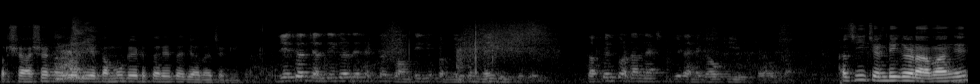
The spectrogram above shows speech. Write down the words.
ਪ੍ਰਸ਼ਾਸਨ ਇਹਦੇ ਲਈ ਅਕਮੋਡੇਟ ਕਰੇ ਤਾਂ ਜ਼ਿਆਦਾ ਚੰਗੀ ਗੱਲ ਹੈ। ਜੇਕਰ ਚੰਡੀਗੜ੍ਹ ਦੇ ਸੈਕਟਰ 34 ਦੀ ਪਰਮਿਸ਼ਨ ਨਹੀਂ ਦਿੱਤੀ ਗਈ ਤਾਂ ਫਿਰ ਤੁਹਾਡਾ ਨੈਕਸਟ ਜਿਹੜਾ ਹੈਗਾ ਉਹ ਕੀ ਹੋਊਗਾ? ਅਸੀਂ ਚੰਡੀਗੜ੍ਹ ਆਵਾਂਗੇ।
